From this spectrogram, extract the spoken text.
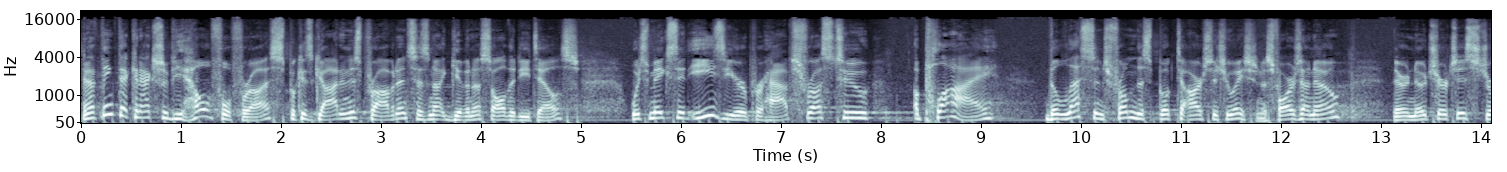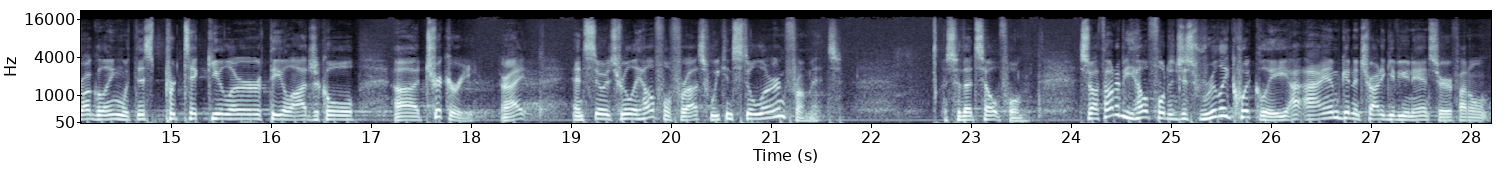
And I think that can actually be helpful for us because God, in His providence, has not given us all the details, which makes it easier, perhaps, for us to apply the lessons from this book to our situation. As far as I know, there are no churches struggling with this particular theological uh, trickery, right? And so it's really helpful for us. We can still learn from it. So that's helpful. So I thought it'd be helpful to just really quickly, I, I am going to try to give you an answer if I don't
